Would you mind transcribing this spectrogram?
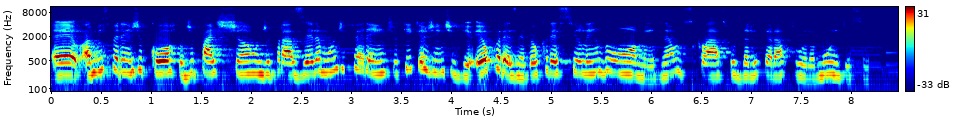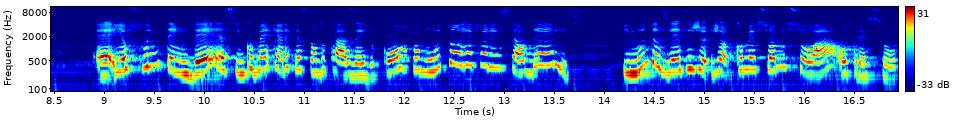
é, a minha experiência de corpo, de paixão, de prazer é muito diferente. O que, que a gente viu? Eu, por exemplo, eu cresci lendo Homens, né, um dos clássicos da literatura, muito assim. É, e eu fui entender assim como é que era a questão do prazer e do corpo muito ao referencial deles. E muitas vezes já, começou a me soar opressor.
